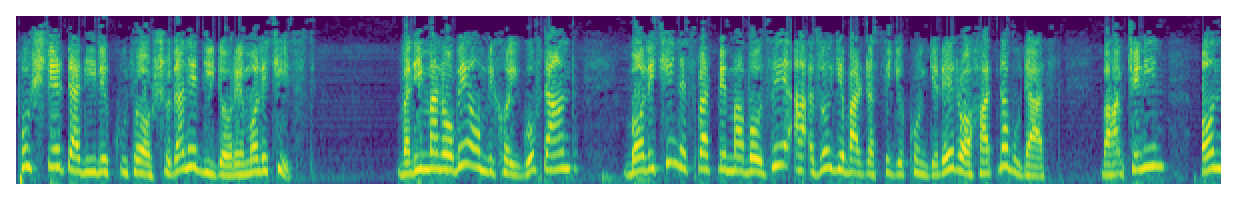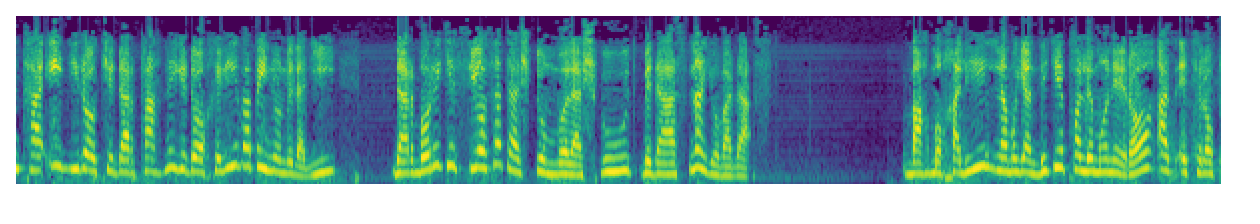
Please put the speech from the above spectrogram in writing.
پشت دلیل کوتاه شدن دیدار مالکی است. ولی منابع آمریکایی گفتند مالکی نسبت به مواضع اعضای برجسته کنگره راحت نبوده است و همچنین آن تأییدی را که در پهنه داخلی و بین المللی درباره سیاستش دنبالش بود به دست نیاورده است. بهما خلیل نماینده پارلمان عراق از اطلاف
